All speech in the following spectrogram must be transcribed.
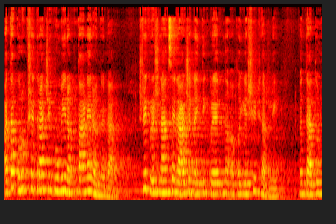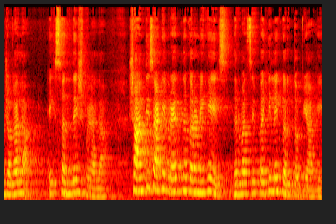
आता कुरुक्षेत्राची भूमी रक्ताने रंगणार. श्रीकृष्णांचे राजनैतिक प्रयत्न अपयशी ठरले पण त्यातून जगाला एक संदेश मिळाला. शांतीसाठी प्रयत्न करणे हेच धर्माचे पहिले कर्तव्य आहे.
